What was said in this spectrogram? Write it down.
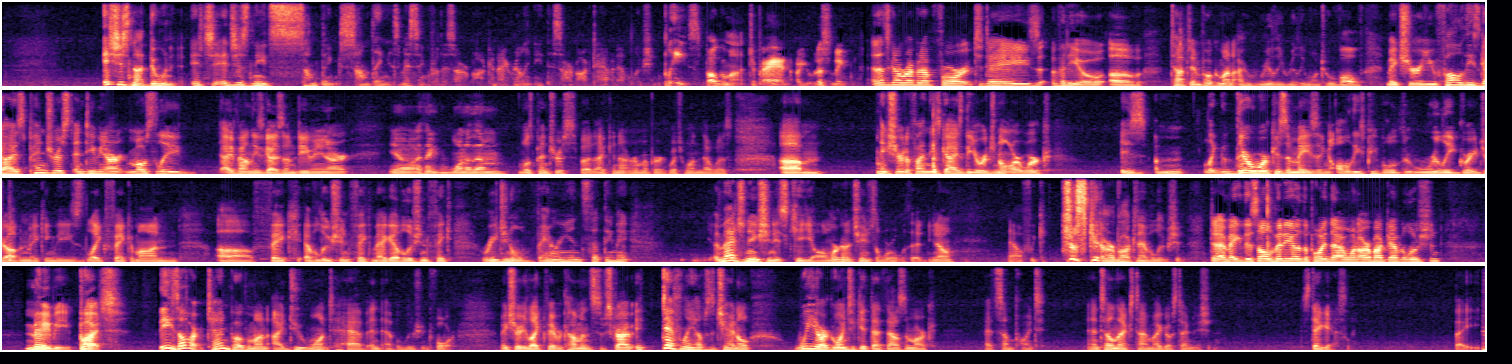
it's just not doing it. It's it just needs something. Something is missing for this Arbok, and I really need this Arbok to have an evolution. Please, Pokemon, Japan, are you listening? And that's gonna wrap it up for today's video of top 10 Pokemon I really, really want to evolve. Make sure you follow these guys, Pinterest and DeviantArt. Mostly, I found these guys on DeviantArt. You know, I think one of them was Pinterest, but I cannot remember which one that was. Um, Make sure to find these guys. The original artwork is um, like their work is amazing. All these people do really great job in making these, like Fakemon, uh, fake evolution, fake mega evolution, fake regional variants that they make. Imagination is key, y'all, and we're gonna change the world with it. You know. Now, if we could just get Arbok in evolution. Did I make this whole video the point that I want Arbok evolution? Maybe, but these are 10 Pokemon I do want to have an evolution for. Make sure you like, favorite, comment, subscribe. It definitely helps the channel. We are going to get that 1,000 mark at some point. And until next time, my Ghost Type Nation, stay ghastly. Bye.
